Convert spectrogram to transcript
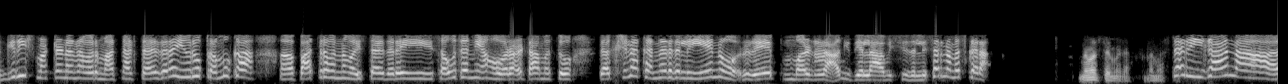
ಗಿರೀಶ್ ಮಟ್ಟಣ್ಣನವರು ಮಾತನಾಡ್ತಾ ಇದ್ದಾರೆ. ಇವರು ಪ್ರಮುಖ ಪಾತ್ರವನ್ನು ವಹಿಸ್ತಾ ಇದ್ದಾರೆ. ಈ ಸೌಜನ್ಯ ಹೋರಾಟ ಮತ್ತು ದಕ್ಷಿಣ ಕನ್ನಡದಲ್ಲಿ ಏನು ರೇಪ್, ಮರ್ಡರ್ ಆಗಿದೆಯಲ್ಲ ಆ ವಿಷಯದಲ್ಲಿ. ಸರ್, ನಮಸ್ಕಾರ. ನಮಸ್ತೆ ಮೇಡಮ್ ನಮಸ್ತೆ. ಸರ್ ಈಗ ನಾ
